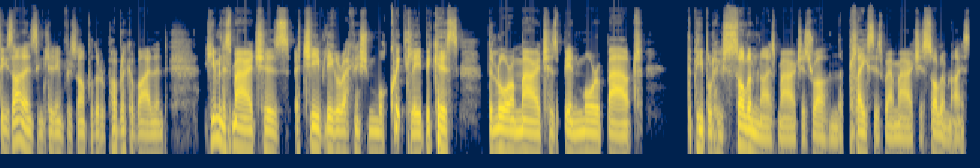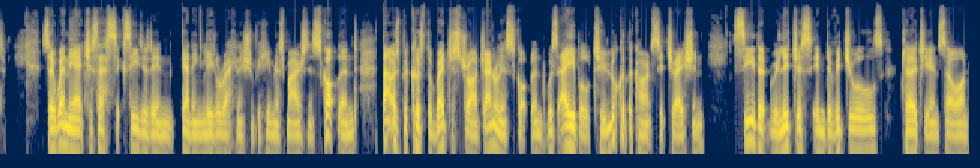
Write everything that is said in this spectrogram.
these islands, including, for example, the Republic of Ireland, humanist marriage has achieved legal recognition more quickly because the law on marriage has been more about the people who solemnize marriages rather than the places where marriage is solemnized. So, when the HSS succeeded in getting legal recognition for humanist marriages in Scotland, that was because the Registrar General in Scotland was able to look at the current situation, see that religious individuals, clergy, and so on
